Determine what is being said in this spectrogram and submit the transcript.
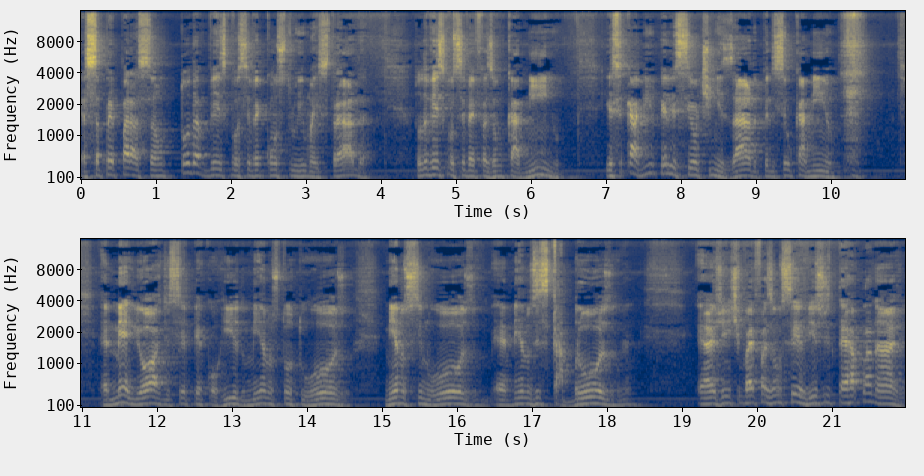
Essa preparação, toda vez que você vai construir uma estrada, toda vez que você vai fazer um caminho, esse caminho, para ele ser otimizado, para ele ser o caminho é, melhor de ser percorrido, menos tortuoso, menos sinuoso, é, menos escabroso, né? é, a gente vai fazer um serviço de terraplanagem.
